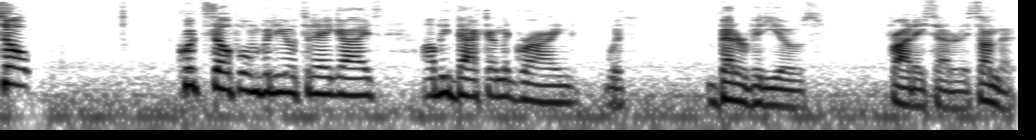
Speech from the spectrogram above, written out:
So, quick cell phone video today, guys. I'll be back on the grind with better videos Friday, Saturday, Sunday.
